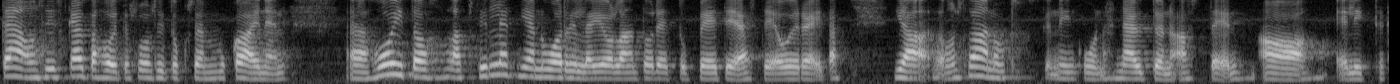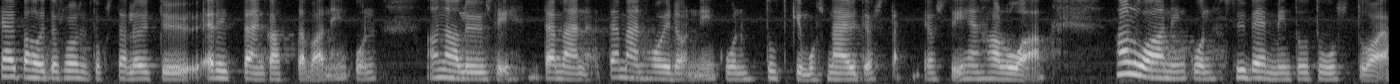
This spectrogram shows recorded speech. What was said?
Tämä on siis käypähoitosuosituksen mukainen hoito lapsille ja nuorille, joilla on todettu PTSD-oireita. Ja on saanut niin kuin, näytön asteen A. Eli käypähoitosuosituksesta löytyy erittäin kattava niin kuin, analyysi tämän, tämän hoidon niin kuin, tutkimusnäytöstä, jos siihen haluaa, haluaa niin kuin, syvemmin tutustua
